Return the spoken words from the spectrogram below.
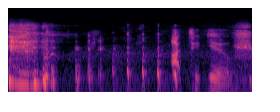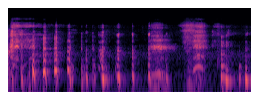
Hot to you.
